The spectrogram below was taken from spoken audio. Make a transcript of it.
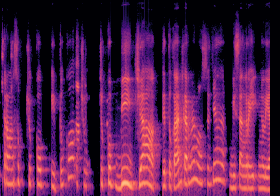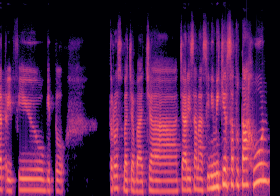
termasuk cukup itu kok cukup bijak gitu kan? Karena maksudnya bisa ngeri, ngelihat review gitu. Terus baca-baca cari sana sini mikir satu tahun.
